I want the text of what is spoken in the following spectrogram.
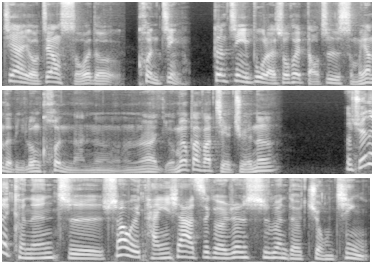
既然有这样所谓的困境，更进一步来说，会导致什么样的理论困难呢？那有没有办法解决呢？我觉得可能只稍微谈一下这个认识论的窘境。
